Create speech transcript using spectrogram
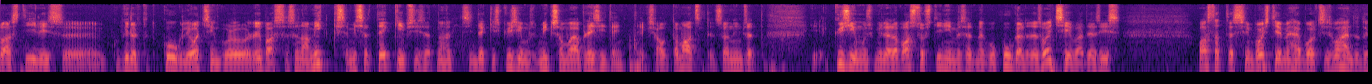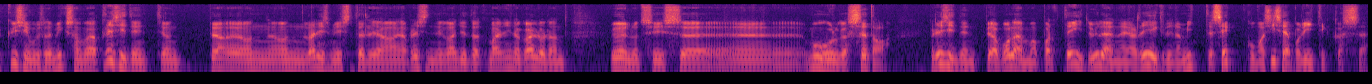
la stiilis äh, kui kirjutad Google'i otsingu ribasse sõna miks ja mis sealt tekib siis, et noh, et siin tekkis küsimus, et miks on vaja presidenti, eks ju, automaatselt, et see on ilmselt küsimus, millele vastust inimesed nagu guugeldades otsivad ja siis vastates siin Postimehe poolt siis vahendatud küsimusele, miks on vaja presidenti, on on, on välisminister ja, ja presidendikandidaat Marina Kaljurand öelnud siis äh, muuhulgas seda president peab olema parteideülene ja reeglina mitte sekkuma sisepoliitikasse.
